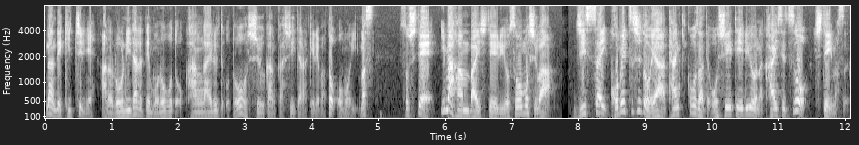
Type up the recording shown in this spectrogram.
なんで、きっちりね、あの、論理立てて物事を考えるってことを習慣化していただければと思います。そして、今販売している予想模試は、実際個別指導や短期講座で教えているような解説をしています。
